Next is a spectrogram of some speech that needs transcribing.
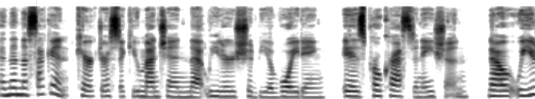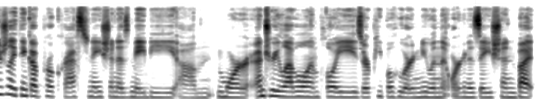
And then the second characteristic you mentioned that leaders should be avoiding is procrastination. Now, we usually think of procrastination as maybe um, more entry level employees or people who are new in the organization, but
